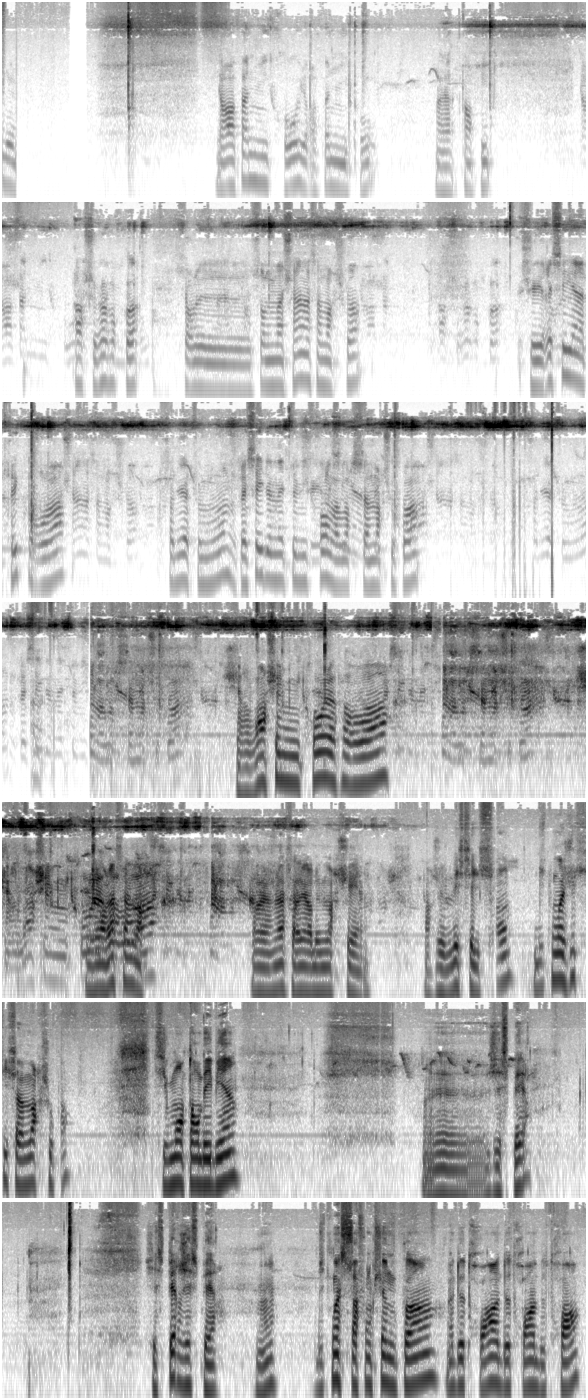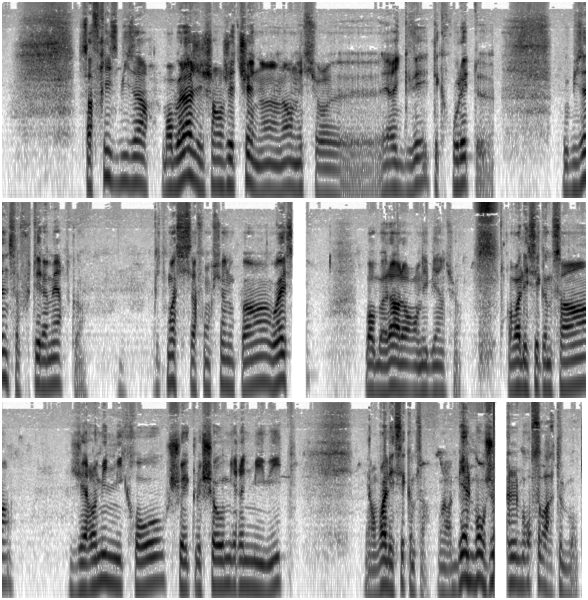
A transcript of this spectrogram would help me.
Il n'y aura pas de micro, il n'y aura pas de micro. Voilà, tant pis. Alors je sais pas pourquoi. Sur le sur le machin, ça marche pas. Je vais réessayer un truc pour voir. Salut à tout le monde. J'essaye de mettre le micro, on va voir si ça marche ou pas. Je vais rebrancher le micro là pour voir. Bon là ça marche. Voilà, là ça a l'air de marcher. hein. Alors je vais baisser le son. Dites-moi juste si ça marche ou pas. Si vous m'entendez bien. Euh, j'espère. J'espère, j'espère. Hein. Dites-moi si ça fonctionne ou pas. 1, 2, 3, 1, 2, 3, 1, 2, 3. Ça frise bizarre. Bon bah là j'ai changé de chaîne. hein. Là on est sur euh, Eric V, Techroulette. Euh, Bobizane, ça foutait la merde quoi. Dites-moi si ça fonctionne ou pas. Ouais. Bon bah là alors on est bien tu vois. On va laisser comme ça. J'ai remis le micro. Je suis avec le Xiaomi Redmi 8. Et on va laisser comme ça. Voilà. Bien le bonjour, le bonsoir à tout le monde.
